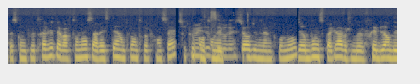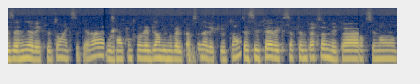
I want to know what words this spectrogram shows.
Parce qu'on peut très vite avoir tendance à rester un peu entre français, surtout quand on est, plusieurs d'une même promo. Dire bon, c'est pas grave, je me ferai bien des amis avec le temps, etc. Ou je rencontrerai bien de nouvelles personnes avec le temps. Ça s'est fait avec certaines personnes, mais pas forcément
